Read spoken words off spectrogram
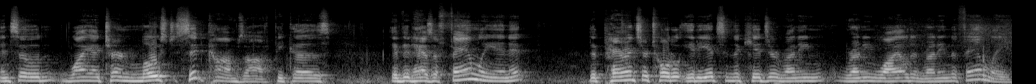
And so, why I turn most sitcoms off, because if it has a family in it, the parents are total idiots and the kids are running, running wild and running the family.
